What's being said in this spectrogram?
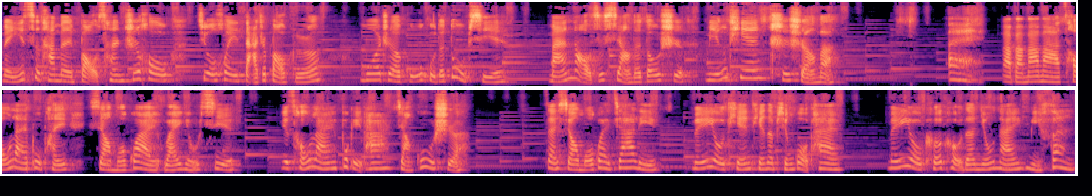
每一次他们饱餐之后，就会打着饱嗝，摸着鼓鼓的肚皮，满脑子想的都是明天吃什么。哎，爸爸妈妈从来不陪小魔怪玩游戏，也从来不给他讲故事。在小魔怪家里，没有甜甜的苹果派。没有可口的牛奶米饭，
